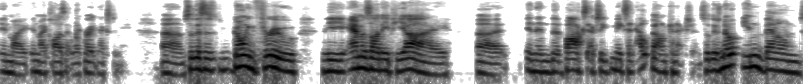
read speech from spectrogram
in my in my closet, like right next to me. Um, so this is going through the Amazon API uh, and then the box actually makes an outbound connection. So there's no inbound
